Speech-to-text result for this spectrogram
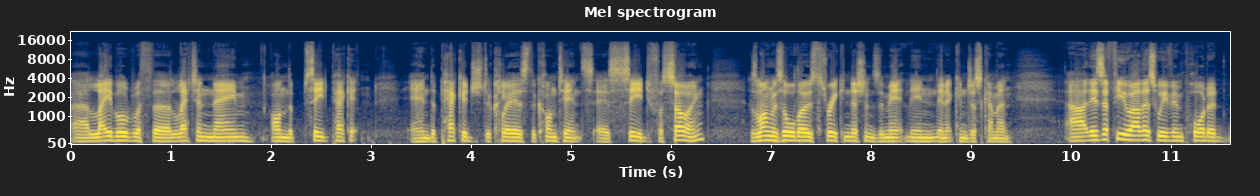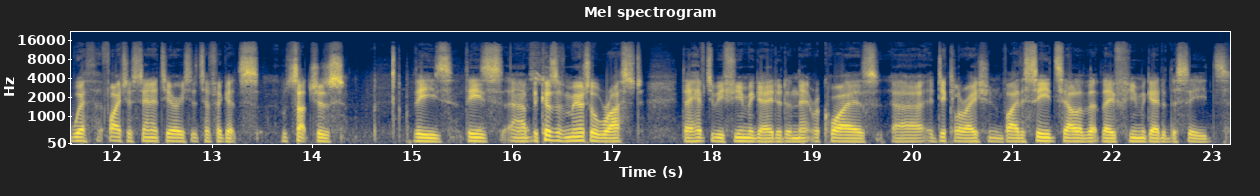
uh, labelled with the Latin name on the seed packet, and the package declares the contents as seed for sowing, as long as all those three conditions are met, then, then it can just come in. Uh, there's a few others we've imported with phytosanitary certificates, such as these. These, uh, because of myrtle rust, they have to be fumigated, and that requires uh, a declaration by the seed seller that they've fumigated the seeds.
